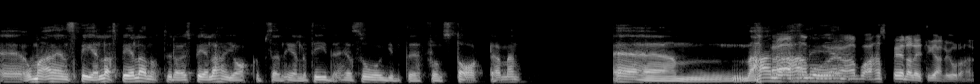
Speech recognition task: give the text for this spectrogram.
Eh, om han ens spelar, spelar något idag, spelar han Jakobsen hela tiden. Jag såg inte från start där men. Um, han, ja, han, han, är, han, han, spelar lite grann, gjorde han.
